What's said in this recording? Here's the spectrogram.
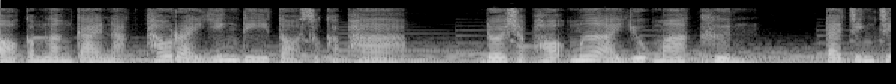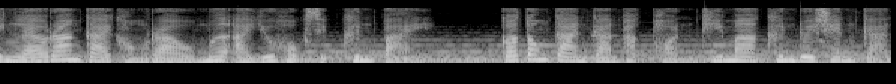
ออกกำลังกายหนักเท่าไหร่ยิ่งดีต่อสุขภาพ โดยเฉพาะเมื่ออายุมากขึ้น แต่จริงๆ แล้วร่างกายของเราเมื่ออายุ 60 ขึ้นไป ก็ต้องการการพักผ่อนที่มากขึ้นด้วยเช่นกัน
